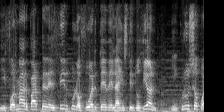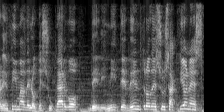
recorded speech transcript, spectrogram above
y formar parte del círculo fuerte de la institución, incluso por encima de lo que su cargo delimite dentro de sus acciones.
